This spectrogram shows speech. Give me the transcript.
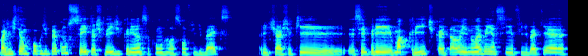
a gente tem um pouco de preconceito, acho que desde criança, com relação a feedbacks. A gente acha que é sempre uma crítica e tal, e não é bem assim. O feedback é,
